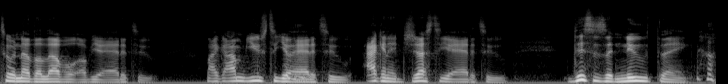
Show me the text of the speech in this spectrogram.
to another level of your attitude. Like I'm used to your attitude. I can adjust to your attitude. This is a new thing. so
